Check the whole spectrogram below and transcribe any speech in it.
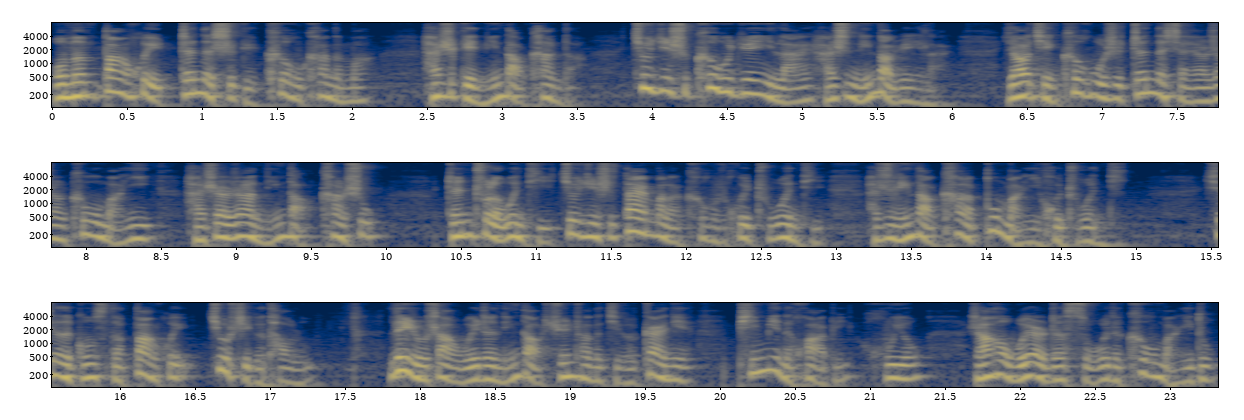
我们办会真的是给客户看的吗？还是给领导看的？究竟是客户愿意来，还是领导愿意来？邀请客户是真的想要让客户满意，还是要让领导看数？真出了问题，究竟是怠慢了客户会出问题，还是领导看了不满意会出问题？现在公司的办会就是一个套路，内容上围着领导宣传的几个概念拼命的画饼忽悠，然后围绕着所谓的客户满意度，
